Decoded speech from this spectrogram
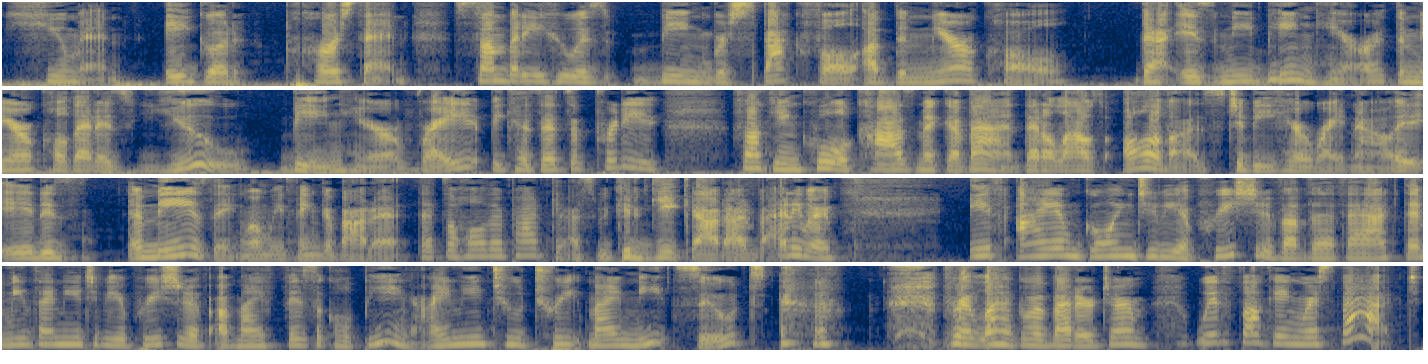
human, a good person, somebody who is being respectful of the miracle that is me being here, the miracle that is you being here, right? Because it's a pretty fucking cool cosmic event that allows all of us to be here right now. it, it is amazing when we think about it. That's a whole other podcast we could geek out on. But anyway, if I am going to be appreciative of the fact, that means I need to be appreciative of my physical being. I need to treat my meat suit. for lack of a better term, with fucking respect.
